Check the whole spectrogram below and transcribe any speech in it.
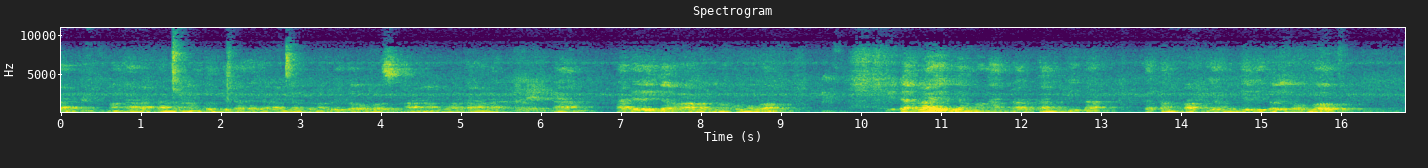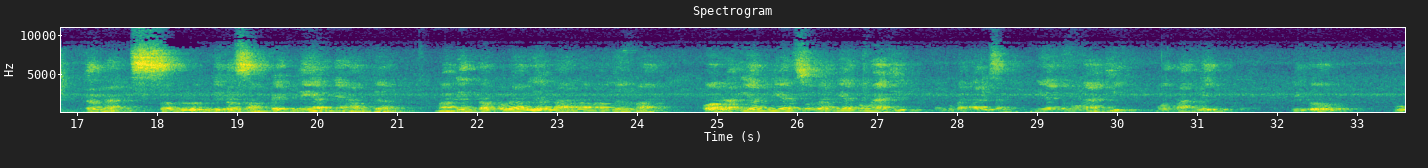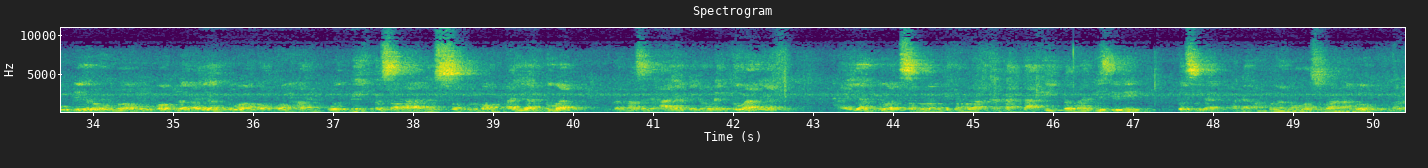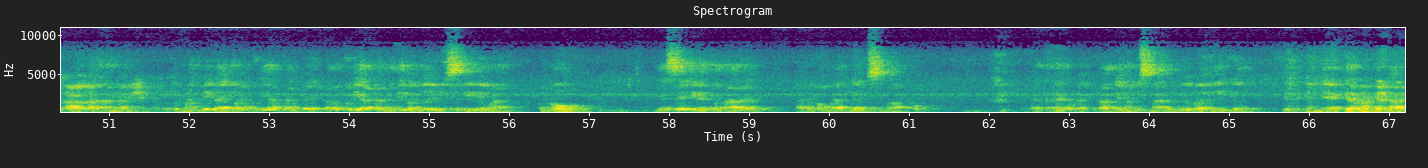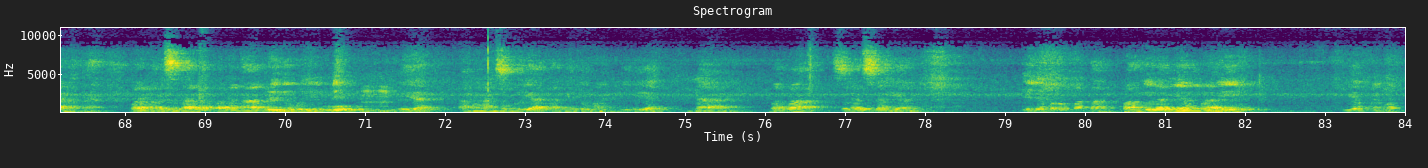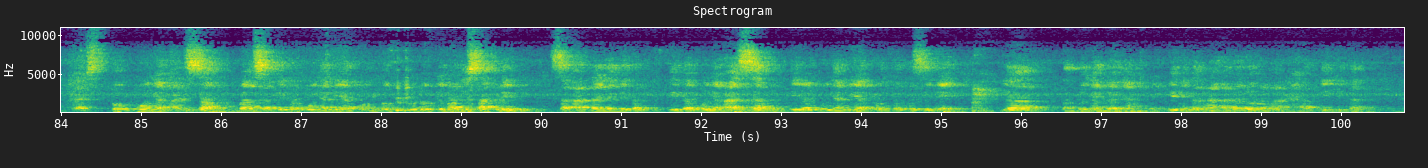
mengarahkan menuntun kita ke jalan yang penuh ridho Allah Subhanahu wa taala. Nah, hadirin jamaah tidak lain yang mengantarkan kita ke tempat yang diridhoi Allah. Karena sebelum kita sampai niatnya ada makin takula ya ta'ala orang yang niat sudah niat mengaji kan bukan arisan niatnya mengaji mutaklim. Itu Bukirullahu qabla ayah tua Allah ampuni kesalahannya sebelum ayah tua Bukan maksudnya ayah kita oleh tua ya Ayah tua sebelum kita melangkahkan kaki ke majlis ini Itu sudah ada ampunan Allah subhanahu wa ta'ala. Cuman bedanya orang kelihatan deh Kalau kelihatan di ini segini mah penuh. Ya saya ingat kemarin ada pembagian sembako bagian habis malu dia bagikan dia punya nyeker pakai orang ada sembako orang ngabri ibu ibu gitu ya langsung kelihatan itu mah gitu ya. Nah bapak saudara sekalian ini merupakan panggilan yang baik yang memang restu punya azam bahasa kita punya niat untuk duduk di majlis taklim seandainya kita tidak punya azam tidak punya niat untuk ke sini ya tentunya enggak nyampe. Ini karena ada dorongan hati kita.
